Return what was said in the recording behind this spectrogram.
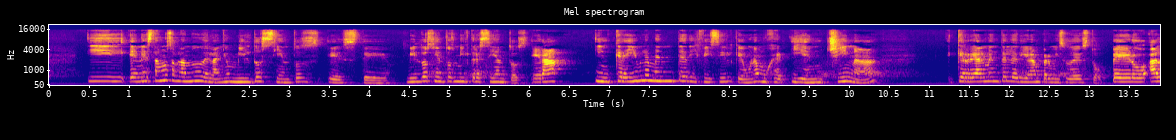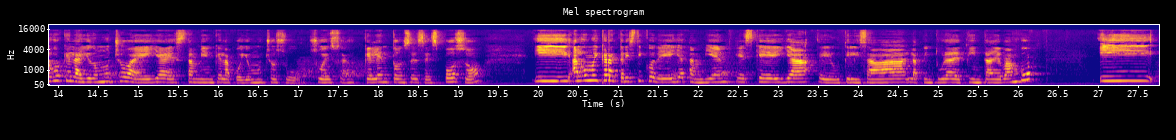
Y en estamos hablando del año 1200, este, 1200, 1300. Era increíblemente difícil que una mujer, y en China, que realmente le dieran permiso de esto. Pero algo que le ayudó mucho a ella es también que le apoyó mucho su, su aquel entonces esposo. Y algo muy característico de ella también es que ella eh, utilizaba la pintura de tinta de bambú. Y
